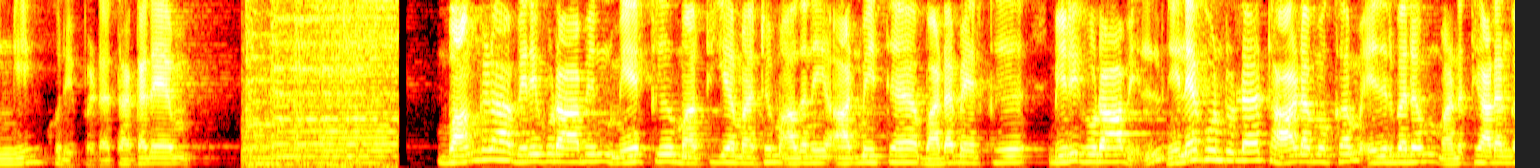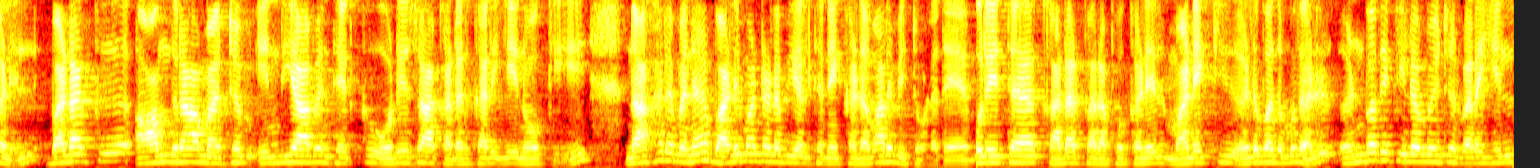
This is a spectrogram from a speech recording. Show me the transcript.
இங்கே குறிப்பிடத்தக்கது. பங்களா விரிகுடாவின் மேற்கு மத்திய மற்றும் அதனை அண்மித்த வடமேற்கு விரிகுடாவில் நிலை கொண்டுள்ள தாழமுகம் எதிர்வரும் மணித்தியாலங்களில் வடக்கு ஆந்திரா மற்றும் இந்தியாவின் தெற்கு ஒடிசா கடற்கரையை நோக்கி நகரும் என வளிமண்டலவியல் திணைக்களம் அறிவித்துள்ளது. குறித்த கடற்பரப்புகளில் மணிக்கு எழுபது முதல் எண்பது கிலோமீட்டர் வரையில்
